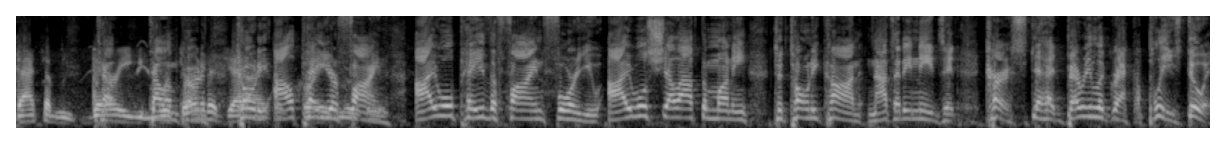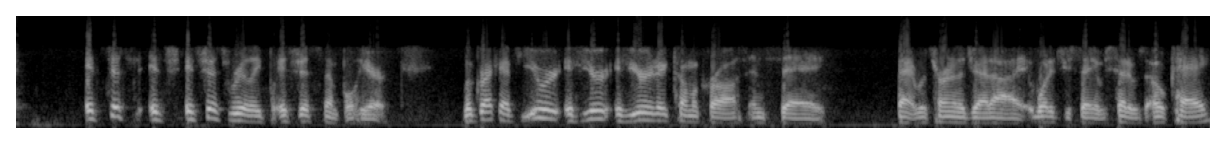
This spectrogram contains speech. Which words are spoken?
that's a very Tell him, Return of Cody. the Jedi Cody, is a I'll pay your movie. fine. I will pay the fine for you. I will shell out the money to Tony Khan. Not that he needs it. Curse. Go ahead. Barry LaGreca. Please do it. it's just it's it's just really it's just simple here. Look, Greca, if you were if you're if you're to come across and say that Return of the Jedi, what did you say? You said it was okay.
